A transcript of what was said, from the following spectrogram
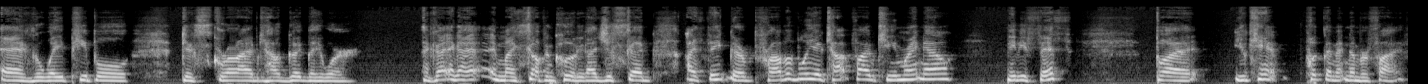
as the way people described how good they were. And, I, and, I, and myself included, I just said I think they're probably a top five team right now, maybe fifth, but you can't put them at number five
